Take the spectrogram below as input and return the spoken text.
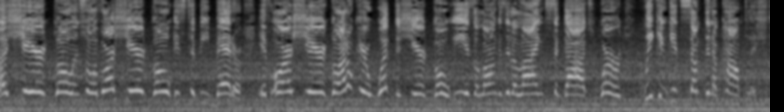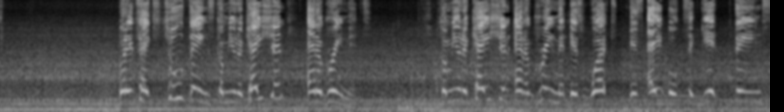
a shared goal. And so if our shared goal is to be better, if our shared goal, I don't care what the shared goal is, as long as it aligns to God's word, we can get something accomplished. But it takes two things communication and agreement. Communication and agreement is what is able to get things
